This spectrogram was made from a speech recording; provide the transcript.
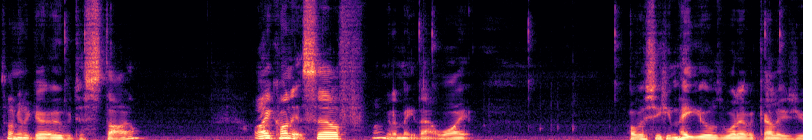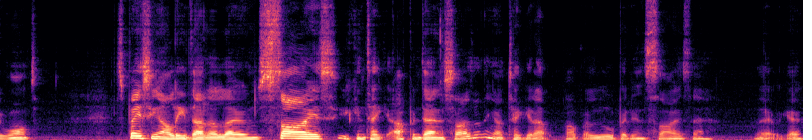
So I'm going to go over to style. Icon itself, I'm going to make that white. Obviously you can make yours whatever colors you want. Spacing I'll leave that alone. Size, you can take it up and down in size. I think I'll take it up, up a little bit in size there. There we go.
